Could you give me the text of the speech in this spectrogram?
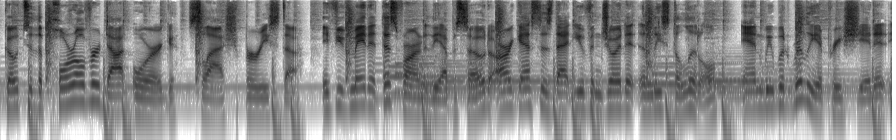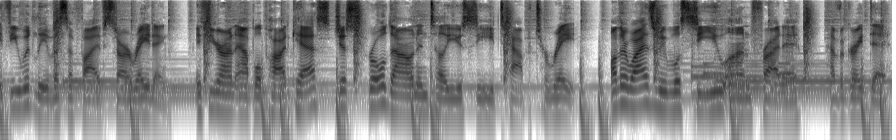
go to thepourover.org slash barista. If you've made it this far into the episode, our guess is that you've enjoyed it at least a little, and we would really appreciate it if you would leave us a five-star rating. If you're on Apple Podcasts, just scroll down until you see Tap to Rate. Otherwise, we will see you on Friday. Have a great day.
